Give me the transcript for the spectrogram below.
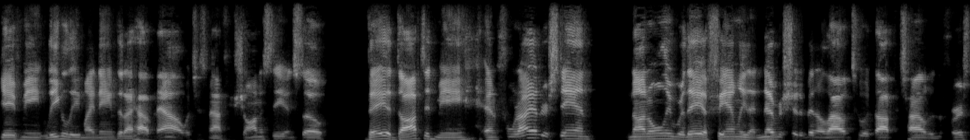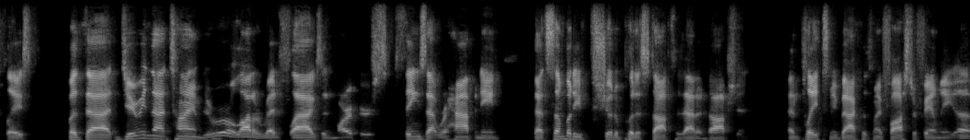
gave me legally my name that I have now, which is Matthew Shaughnessy. And so they adopted me, and from what I understand, not only were they a family that never should have been allowed to adopt a child in the first place, but that during that time there were a lot of red flags and markers, things that were happening that somebody should have put a stop to that adoption and placed me back with my foster family. Uh,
